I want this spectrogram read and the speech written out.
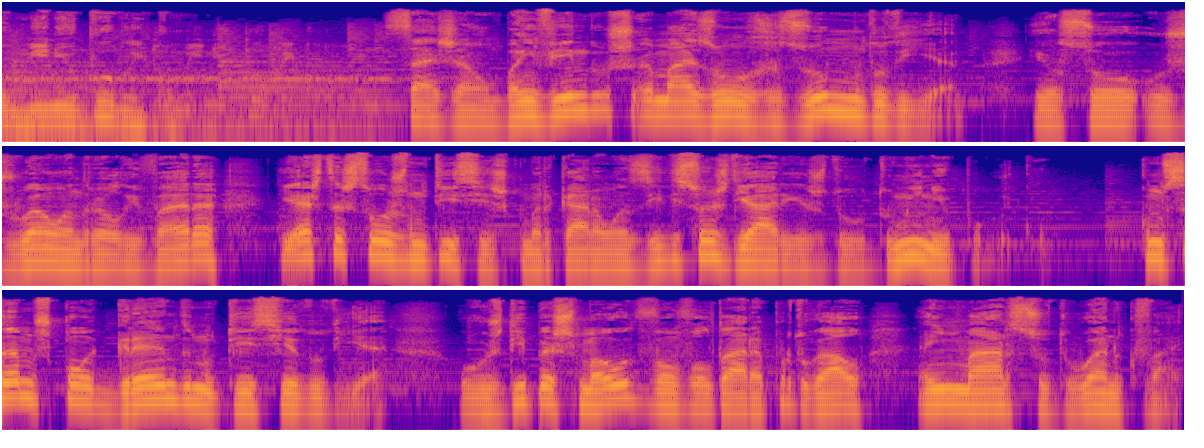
Domínio Público. Sejam bem-vindos a mais um resumo do dia. Eu sou o João André Oliveira e estas são as notícias que marcaram as edições diárias do Domínio Público. Começamos com a grande notícia do dia. Os Deepesh Mode vão voltar a Portugal em março do ano que vem.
